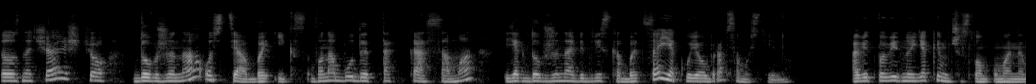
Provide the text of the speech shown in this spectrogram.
Це означає, що довжина ось ця BX, вона буде така сама, як довжина відрізка BC, яку я обрав самостійно. А відповідно, яким числом у мене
